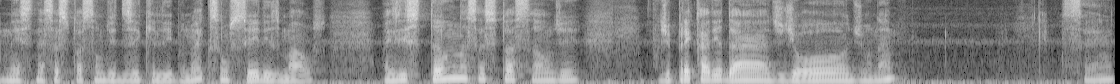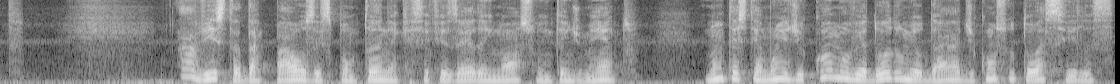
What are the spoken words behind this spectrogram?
nesse, nessa situação de desequilíbrio. Não é que são seres maus, mas estão nessa situação de, de precariedade, de ódio, né? Certo? À vista da pausa espontânea que se fizera em nosso entendimento, num testemunho de comovedora humildade, consultou a Silas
